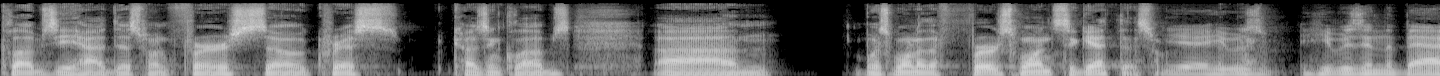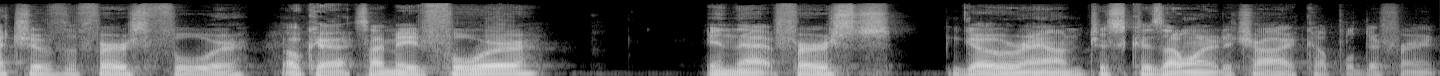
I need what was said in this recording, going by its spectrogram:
Clubsy had this one first. So Chris cousin clubs, um, was one of the first ones to get this one. Yeah, he was he was in the batch of the first four. Okay. So I made four in that first go around just because I wanted to try a couple different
